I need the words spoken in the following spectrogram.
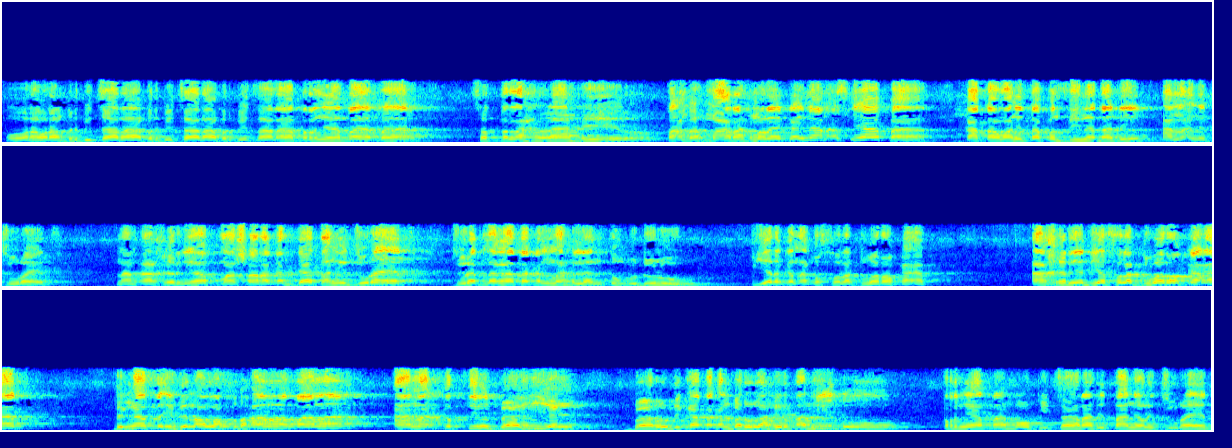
Orang-orang berbicara, berbicara, berbicara, ternyata apa? Setelah lahir, tambah marah mereka, ini anak siapa? Kata wanita penzina tadi, anaknya Juraid. Nah, akhirnya masyarakat datangi Juraid. Juraid mengatakan, "Mahlan, tunggu dulu. Biarkan aku sholat dua rakaat." Akhirnya dia sholat dua rakaat dengan seizin Allah Subhanahu wa taala, anak kecil bayi yang baru dikatakan baru lahir tadi itu ternyata mau bicara ditanya oleh Juraid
